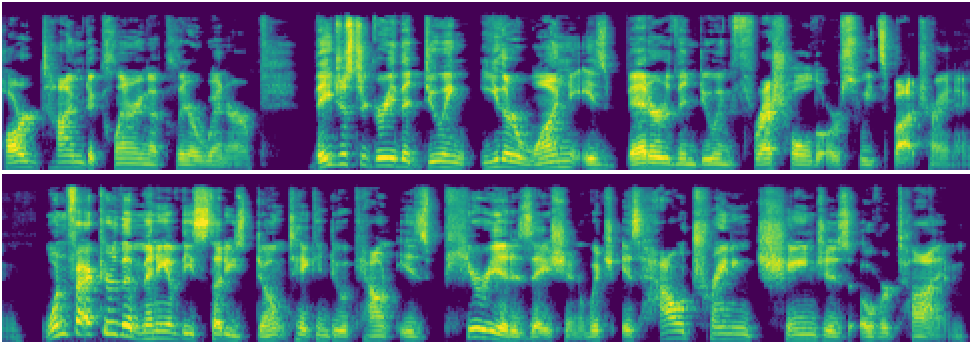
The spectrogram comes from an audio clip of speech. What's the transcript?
hard time declaring a clear winner. They just agree that doing either one is better than doing threshold or sweet spot training. One factor that many of these studies don't take into account is periodization, which is how training changes over time.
